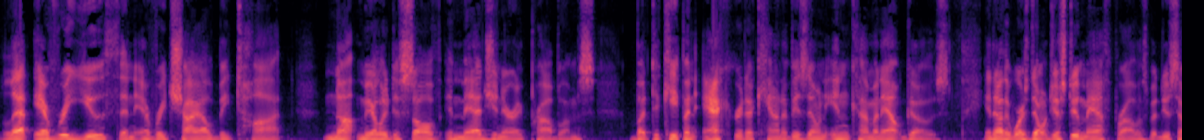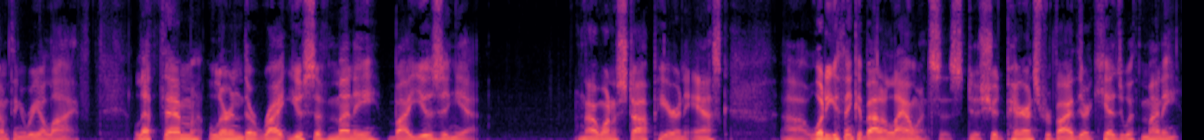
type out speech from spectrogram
Let every youth and every child be taught not merely to solve imaginary problems, but to keep an accurate account of his own income and outgoes. In other words, don't just do math problems, but do something real life. Let them learn the right use of money by using it. Now, I want to stop here and ask uh, what do you think about allowances? Do, should parents provide their kids with money?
